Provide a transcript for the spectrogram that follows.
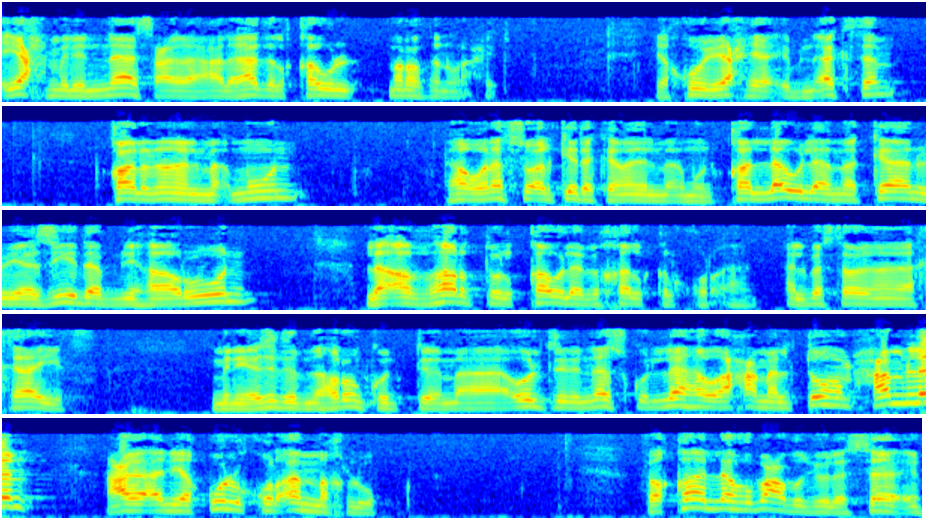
يحمل الناس على على هذا القول مرة واحدة يقول يحيى ابن أكثم قال لنا المأمون هو نفسه قال كده كمان المأمون قال لولا مكان يزيد بن هارون لأظهرت القول بخلق القرآن. قال بس أنا خايف من يزيد بن هارون كنت ما قلت للناس كلها وحملتهم حملا على أن يقول القرآن مخلوق. فقال له بعض جلسائه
